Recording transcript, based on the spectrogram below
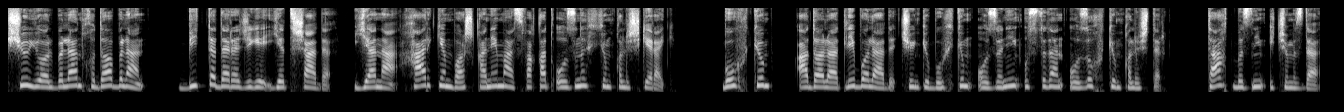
Shu yo'l bilan xudo bilan bitta darajaga yetishadi. Yana har kim boshqani emas faqat o'zini hukm qilishi kerak. Bu hukm adolatli bo'ladi chunki bu hukm o'zining ustidan o'zi hukm qilishdir. Taxt bizning ichimizda.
